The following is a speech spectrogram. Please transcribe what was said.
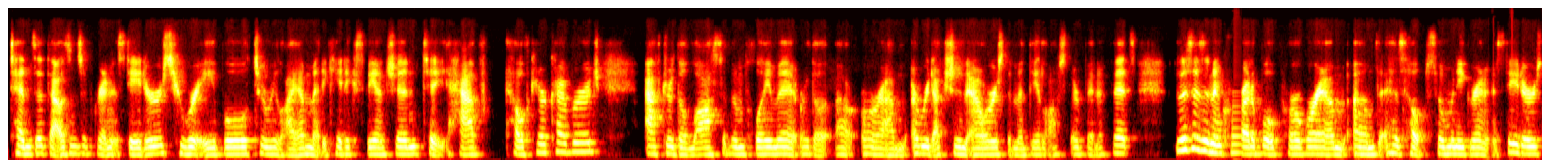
tens of thousands of Granite Staters who were able to rely on Medicaid expansion to have healthcare coverage after the loss of employment or the uh, or um, a reduction in hours that meant they lost their benefits. So this is an incredible program um, that has helped so many Granite Staters,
